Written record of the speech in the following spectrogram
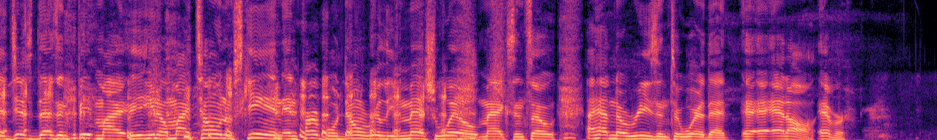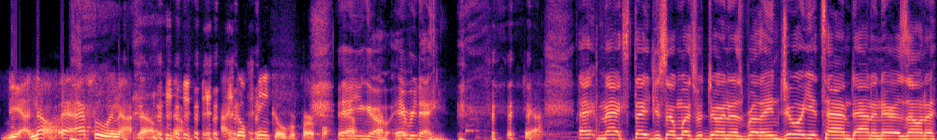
it, just doesn't fit my, you know, my tone of skin and purple don't really mesh well, Max, and so I have no reason to wear that at all ever. Yeah, no, absolutely not. No, no. I go pink over purple. There you go. Every day. yeah. Hey, Max, thank you so much for joining us, brother. Enjoy your time down in Arizona.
